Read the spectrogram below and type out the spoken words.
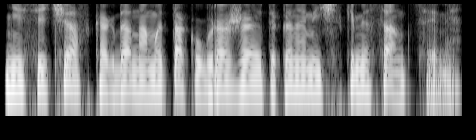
Не сейчас, когда нам и так угрожают экономическими санкциями.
